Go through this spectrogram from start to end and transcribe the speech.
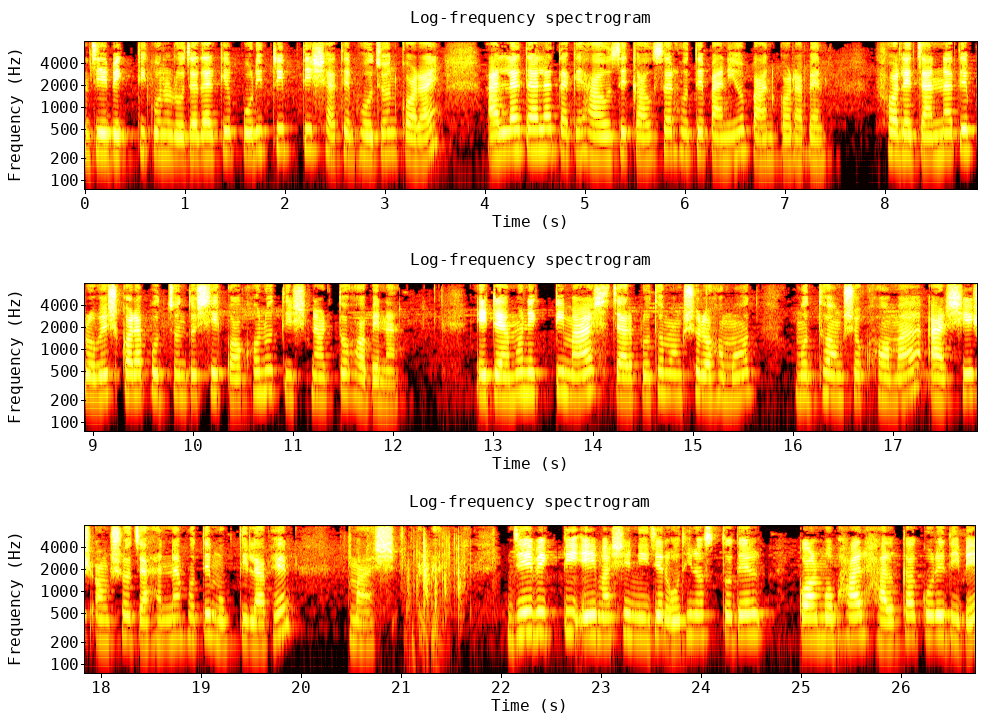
যে ব্যক্তি কোনো রোজাদারকে পরিতৃপ্তির সাথে ভোজন করায়, আল্লাহ তালা তাকে হাউজে কাউসার হতে পানীয় পান করাবেন। ফলে জান্নাতে প্রবেশ করা পর্যন্ত সে কখনো তৃষ্ণার্ত হবে না। এটা এমন একটি মাস যার প্রথম অংশ রহমত মধ্য অংশ ক্ষমা আর শেষ অংশ জাহান্নাম হতে মুক্তি লাভের মাস। যে ব্যক্তি এই মাসে নিজের অধীনস্থদের কর্মভার হালকা করে দিবে,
